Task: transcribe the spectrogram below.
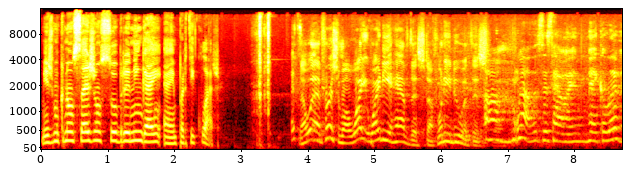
mesmo que não sejam sobre ninguém em particular. Now, uh, first of all, why, why do you have this stuff? What do you do with this? Well, this is how I make a living.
